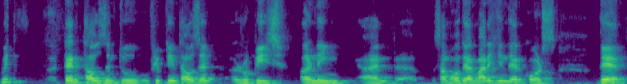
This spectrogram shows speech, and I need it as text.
with 10000 to 15000 rupees earning and uh, somehow they are managing their course there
